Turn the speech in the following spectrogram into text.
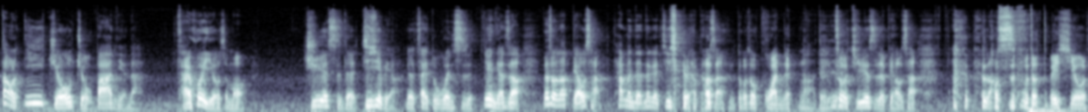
到了一九九八年呐、啊，才会有什么？GS 的机械表又再度问世，因为你要知道，那时候那表厂他们的那个机械表表厂很多都关了啊，对，对，对，做 GS 的表厂，老师傅都退休了，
